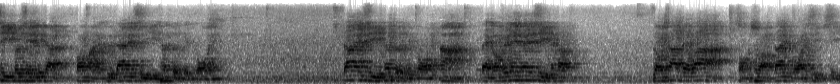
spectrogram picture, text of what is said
สี่เปอร์เซ็นต์ด้วยกันความหมายคือได้สี่ถ้าเกิดเป็นร้อย ได้สี่ถ้าเกิดเป็นร้อย อ่า แต่เราไม่ได้ได้สี่นะครับ เราทราบได้ว่าสองฉบับได้ร้อยสี่สี่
